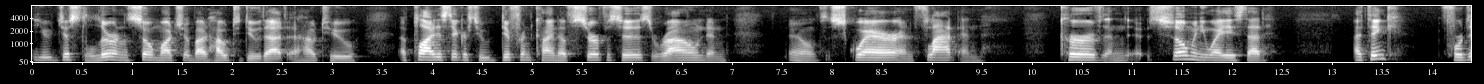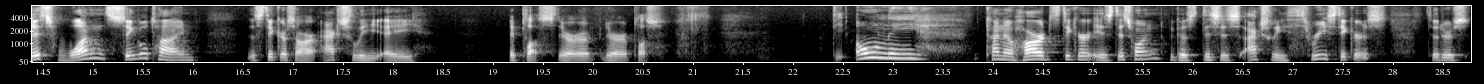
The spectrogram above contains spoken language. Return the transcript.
you just learn so much about how to do that and how to apply the stickers to different kind of surfaces, round and you know square and flat and curved and so many ways that I think for this one single time the stickers are actually a a plus. They're they're a plus. The only kind of hard sticker is this one because this is actually three stickers. So there's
